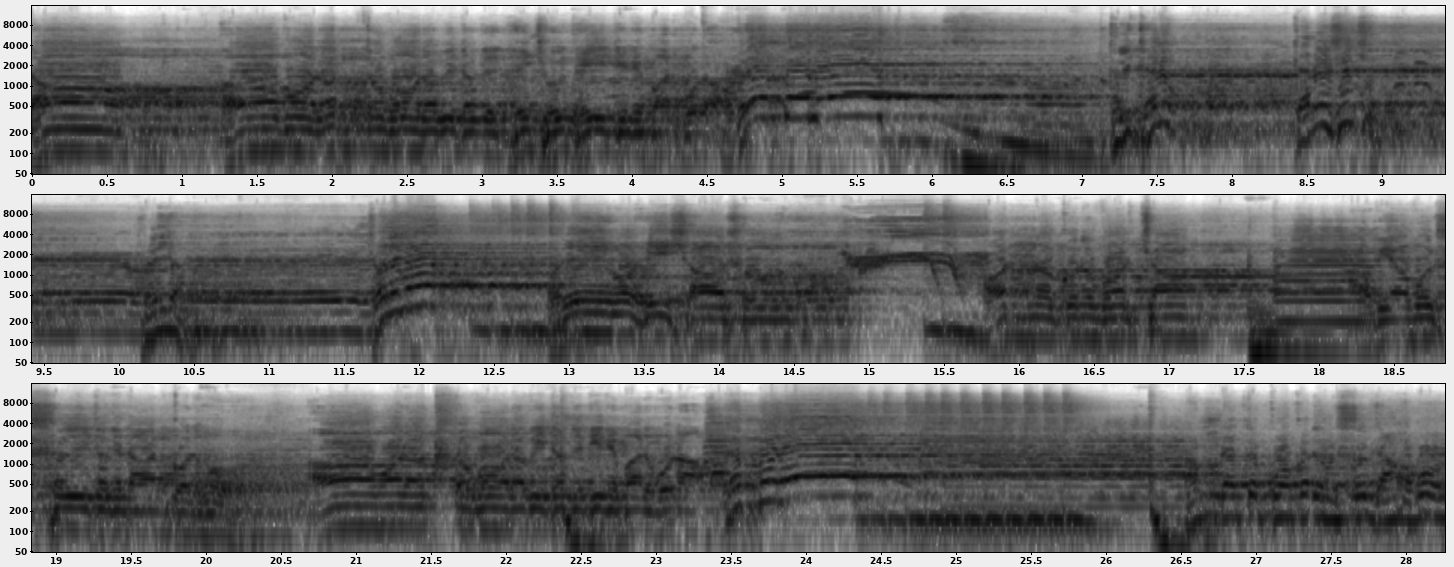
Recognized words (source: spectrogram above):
না অমরত্ব বর আমি তোকে কিছুতেই দিতে পারব না। তাহলে কেন? কেন এসেছে? চলে যাও। চলে যাও। রে মহিষাসুর অন্য কোনো বর্চা আমি অবশ্যই তোকে দান করব। অমরত্ব বর আমি তোকে দিতে পারব না। আমরা তো কখনো সোজা অমর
